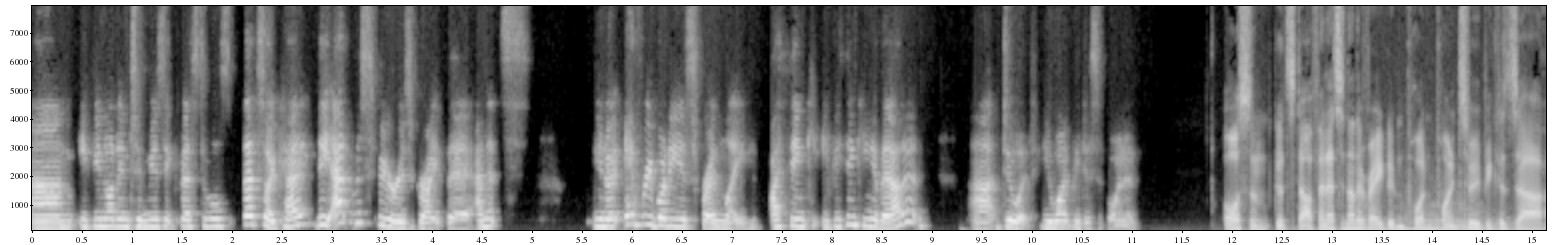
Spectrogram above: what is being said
Um, if you're not into music festivals, that's okay. The atmosphere is great there, and it's, you know, everybody is friendly. I think if you're thinking about it, uh, do it. You won't be disappointed. Awesome, good stuff, and that's another very good important point too, because uh,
